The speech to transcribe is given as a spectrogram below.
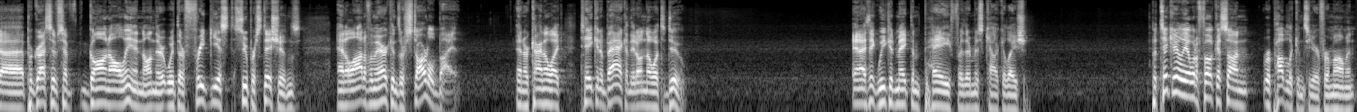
uh, progressives have gone all in on their with their freakiest superstitions, and a lot of Americans are startled by it and are kind of like taken aback and they don't know what to do. And I think we could make them pay for their miscalculation. Particularly, I want to focus on Republicans here for a moment.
